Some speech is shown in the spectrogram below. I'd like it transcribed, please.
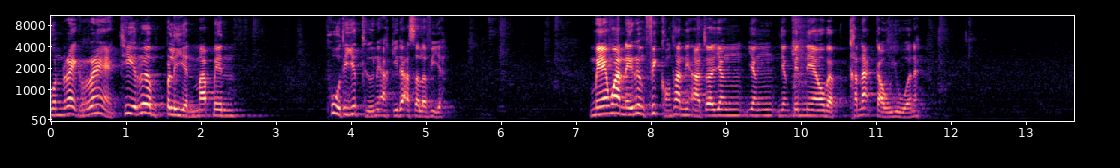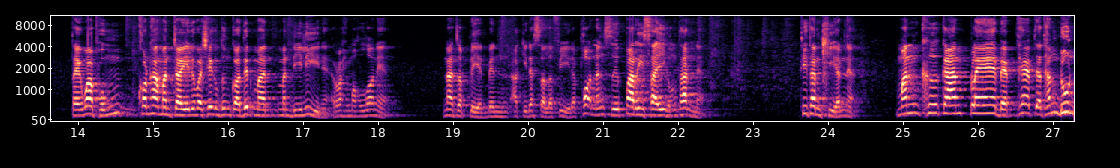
คนแรกๆที่เริ่มเปลี่ยนมาเป็นผู้ที่ยึดถือในอากีดะอัสลาฟียะ แม้ว่าในเรื่องฟิกของท่านนี่อาจจะยังยังยังเป็นแนวแบบคณะเก่าอยู่นะ แต่ว่าผมค่อนข้างมั่นใจเลยว่าเชคอับดุลกอดิรมันมันดีลี่เนี่ยรอฮิมะฮุลลอฮ์เนี่ยน่าจะเปลี่ยนเป็นอากีดะซาลฟีแล้วเพราะหนังสือปาริไซของท่านเนี่ยที่ท่านเขียนเนี่ยมันคือการแปลแบบแทบจะทั้งดุน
